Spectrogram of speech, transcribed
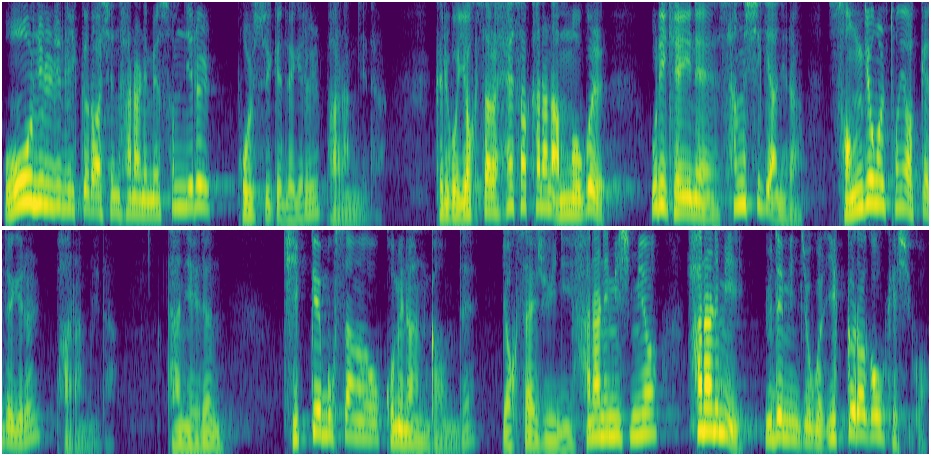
온 인류를 이끌어 하신 하나님의 섭리를 볼 수 있게 되기를 바랍니다. 그리고 역사를 해석하는 안목을 우리 개인의 상식이 아니라 성경을 통해 얻게 되기를 바랍니다. 다니엘은 깊게 묵상하고 고민하는 가운데 역사의 주인이 하나님이시며 하나님이 유대 민족을 이끌어가고 계시고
